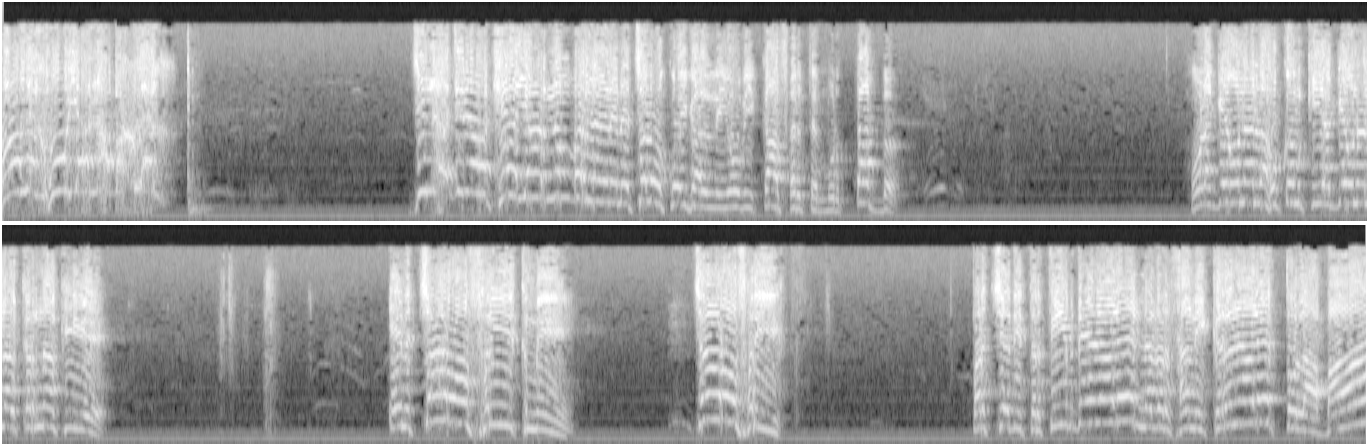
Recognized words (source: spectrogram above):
بالغ ہو یا نہ بالغ جنہیں جنہیں آخیا یار نمبر لینے نے، چلو کوئی گل نہیں، وہ بھی کافر تے مرتب ہوں اگے انہوں نے حکم کی، اگے انہوں نے کرنا کی ہے؟ ان چاروں فریق میں، چاروں فریق پرچے دی ترتیب دے والے نظر ثانی کرنے والے تولا با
